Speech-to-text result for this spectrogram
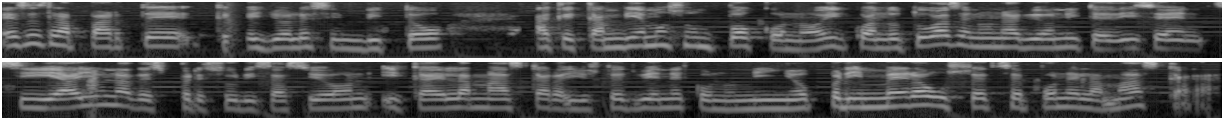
Esa es la parte que yo les invito a que cambiemos un poco, ¿no? Y cuando tú vas en un avión y te dicen, si hay una despresurización y cae la máscara y usted viene con un niño, primero usted se pone la máscara,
